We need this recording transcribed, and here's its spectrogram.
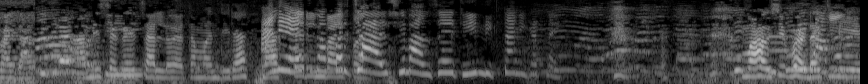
आम्ही सगळे चाललोय आता मंदिरात. आळशी माणसं आहेत ही निघता निघत नाही. मावशी भडकली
